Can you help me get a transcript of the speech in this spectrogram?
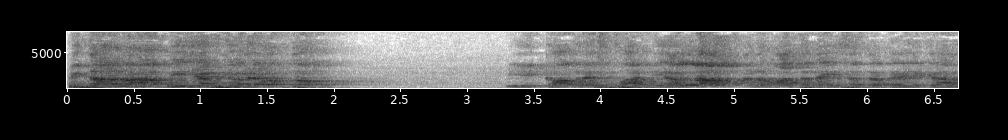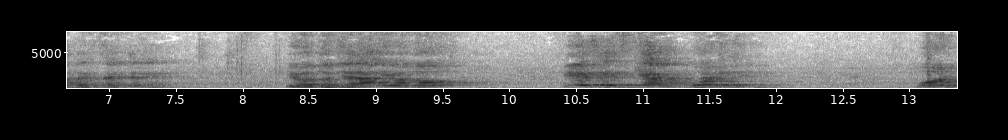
ಪಿತಾಮಹ ಬಿಜೆಪಿಯವರೇ ಹೊತ್ತು ಈ ಕಾಂಗ್ರೆಸ್ ಪಾರ್ಟಿ ಅಲ್ಲ ಅನ್ನೋ ಮಾತನ್ನ ಈ ಸಂದರ್ಭ ಹೇಳಲಿಕ್ಕೆ ನಾನು ಬಯಸ್ತಾ ಇದ್ದೇನೆ. ಇವತ್ತು ಜನ, ಇವತ್ತು P S I scam board ಇದೆ. ಬೋರ್ಡ್.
